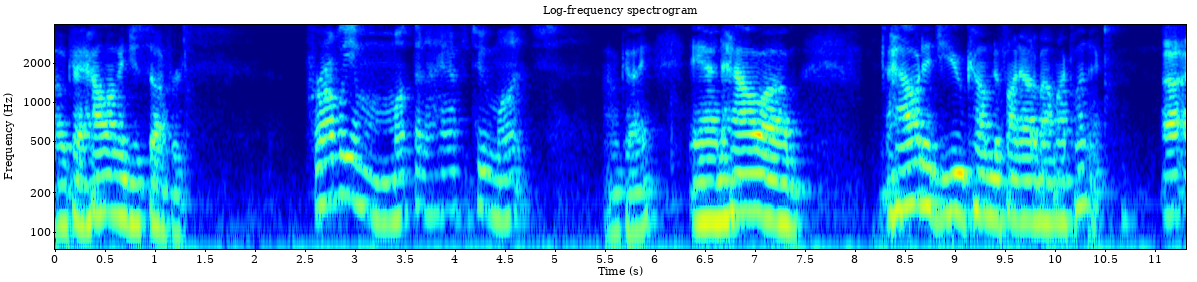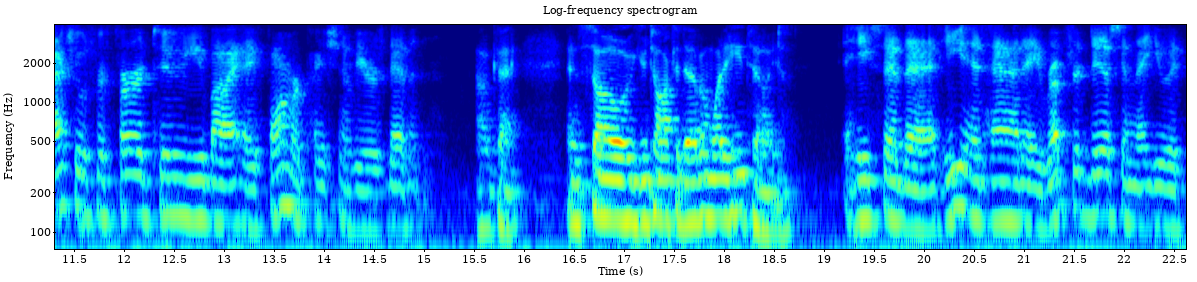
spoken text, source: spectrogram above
Okay, how long had you suffered? Probably a month and a half to two months. Okay, and how um, how did you come to find out about my clinic? I actually was referred to you by a former patient of yours, Devin. Okay, and so you talked to Devin. What did he tell you? He said that he had had a ruptured disc and that you had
